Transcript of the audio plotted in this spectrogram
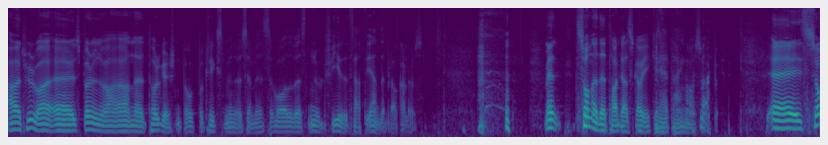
Ja, jeg tror det var, eh, Spør du han eh, Torgersen på, på Krigsmuseet, så var det visst 0431 det braka løs. Men sånne detaljer skal vi ikke helt henge oss opp i. Eh, så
